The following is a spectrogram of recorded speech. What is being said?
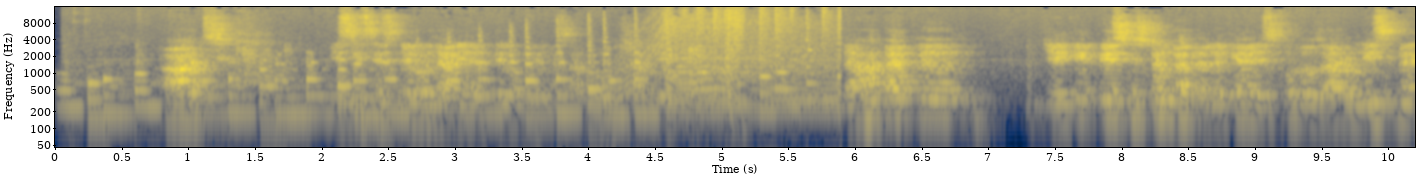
आज इसी सिलसिले को जारी रखते हुए जहाँ तक जेके पे सिस्टम का तल्लक है, इसको 2019 में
